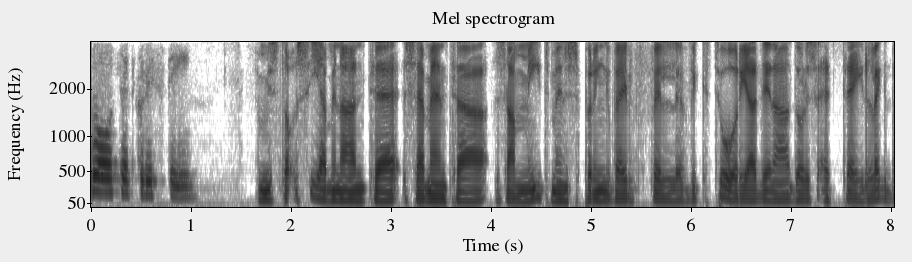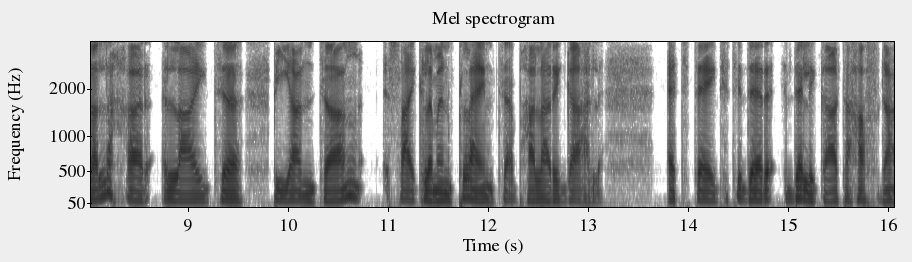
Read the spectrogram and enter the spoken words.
Proset Christine. Mistoqsija mingħand Samantha Zammit minn Springvale fil-Victoria, dina Doris qed tgħidlek dan l-aħħar lajt pjanta cyclamen plant bħala rigal. Qed tgħid tidher delikata ħafna.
